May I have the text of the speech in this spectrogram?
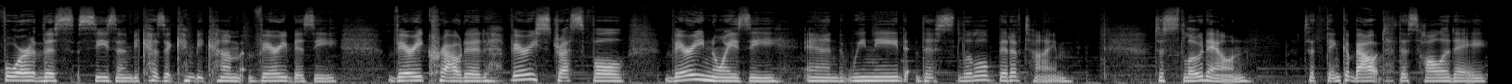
for this season because it can become very busy very crowded, very stressful, very noisy, and we need this little bit of time to slow down, to think about this holiday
